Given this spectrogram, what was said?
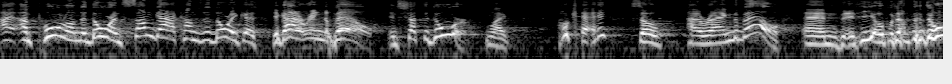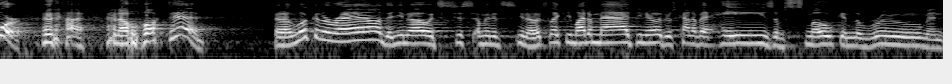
I, I'm pulling on the door, and some guy comes to the door, he goes, you got to ring the bell and shut the door. I'm like, okay. So I rang the bell, and then he opened up the door, and I, and I walked in. And I'm looking around, and you know, it's just, I mean, it's, you know, it's like you might imagine, you know, there's kind of a haze of smoke in the room, and,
